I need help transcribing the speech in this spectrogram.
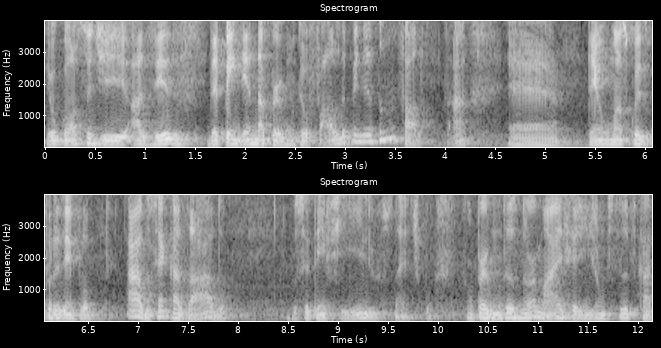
Eu gosto de, às vezes, dependendo da pergunta eu falo, dependendo eu não falo, tá? É, tem algumas coisas, por exemplo, ah, você é casado? Você tem filhos, né? Tipo, são perguntas normais que a gente não precisa ficar...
